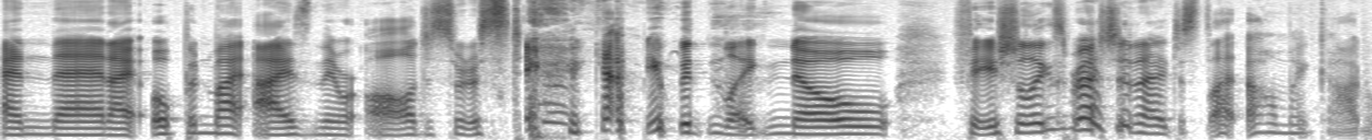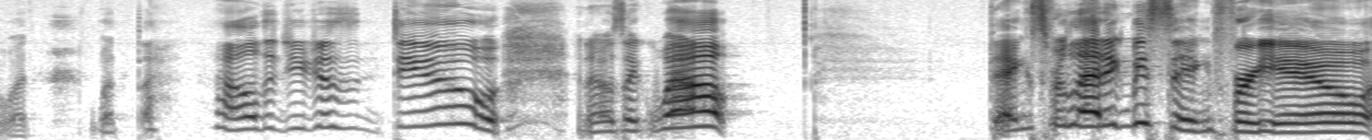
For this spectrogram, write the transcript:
and then I opened my eyes and they were all just sort of staring at me with like no facial expression. I just thought, "Oh my god, what what the hell did you just do?" And I was like, "Well, thanks for letting me sing for you.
